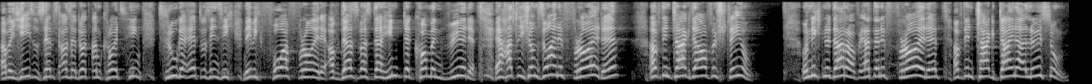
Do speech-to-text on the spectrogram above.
Aber Jesus, selbst als er dort am Kreuz hing, trug er etwas in sich, nämlich Vorfreude auf das, was dahinter kommen würde. Er hatte schon so eine Freude auf den Tag der Auferstehung. Und nicht nur darauf, er hat eine Freude auf den Tag deiner Erlösung.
